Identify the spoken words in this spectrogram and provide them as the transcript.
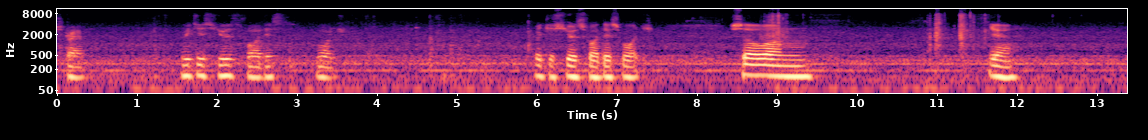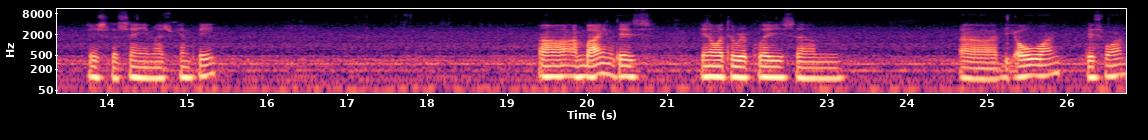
strap which is used for this watch. Which is used for this watch. So um yeah it's the same as you can see uh, I'm buying this in order to replace um, uh, the old one this one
